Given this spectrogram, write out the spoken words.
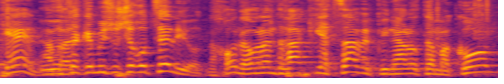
כן, הוא יוצא כמישהו שרוצה להיות. נכון, הולנד רק יצא ופינה לו את המקום,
